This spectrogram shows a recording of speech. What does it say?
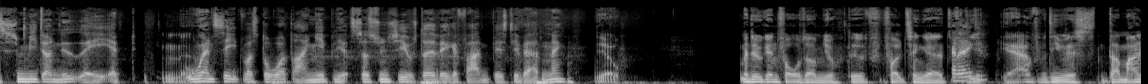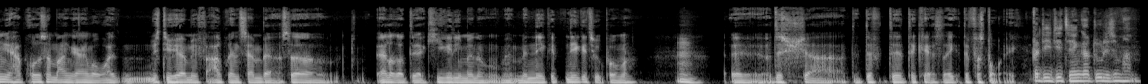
smitter ned af, at uanset hvor store drenge I bliver, så synes I jo stadigvæk, at far er den bedste i verden, ikke? Jo. Men det er jo igen fordom jo. Det er, folk tænker, at... Er det fordi, rigtigt? Ja, fordi hvis der er mange, jeg har prøvet så mange gange, hvor at, hvis de hører min far, Brian Sandberg, så allerede der kigger de med, nogle, med, med neg- negativt på mig. Mm. Øh, og det synes jeg, det, det, det, det kan jeg slet ikke, det forstår jeg ikke. Fordi de tænker, at du er ligesom ham.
